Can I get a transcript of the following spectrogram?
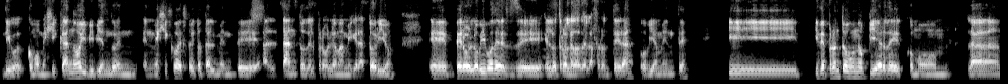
Digo, como mexicano y viviendo en, en México, estoy totalmente al tanto del problema migratorio, eh, pero lo vivo desde el otro lado de la frontera, obviamente. Y, y de pronto uno pierde como la,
